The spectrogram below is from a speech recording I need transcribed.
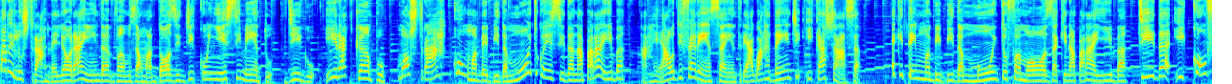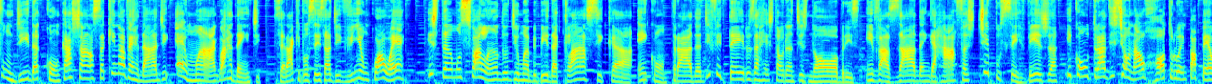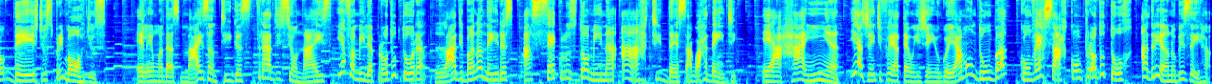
Para ilustrar melhor ainda, vamos a uma dose de conhecimento. Digo, ir a campo, mostrar com uma bebida muito conhecida na Paraíba a real diferença entre aguardente e cachaça. É que tem uma bebida muito famosa aqui na Paraíba, tida e confundida com cachaça, que na verdade é uma aguardente. Será que vocês adivinham qual é? Estamos falando de uma bebida clássica encontrada de fiteiros a restaurantes nobres, envasada em garrafas tipo cerveja e com o tradicional rótulo em papel desde os primórdios. Ela é uma das mais antigas, tradicionais e a família produtora, lá de Bananeiras, há séculos domina a arte dessa aguardente é a rainha. E a gente foi até o engenho Goiamundumba conversar com o produtor Adriano Bezerra.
